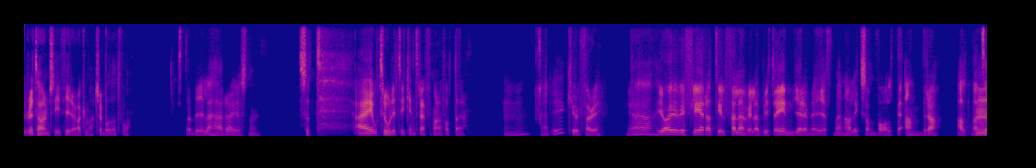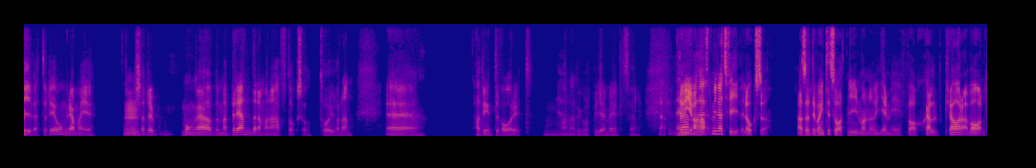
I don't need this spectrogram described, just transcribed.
returns i fyra raka matcher båda två. Stabila herrar just nu. Så nej, otroligt vilken träff man har fått där. Mm. Ja, det är kul för dig. Ja, jag har ju vid flera tillfällen velat byta in Jeremejeff men har liksom valt det andra alternativet och det ångrar man ju. Mm. Hade många av de här bränderna man har haft också, Toivonen, eh, hade inte varit om man hade gått på Jeremejeff. Ja, men, Men, jag har haft eh, mina tvivel också. Alltså det var Mm. inte så att Nyman och Jeremejeff var självklara val.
